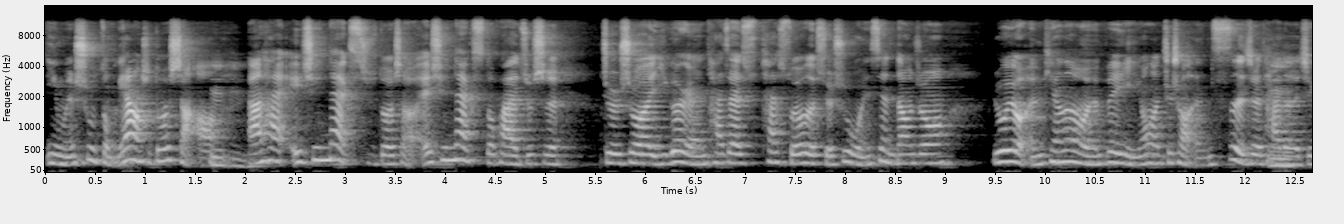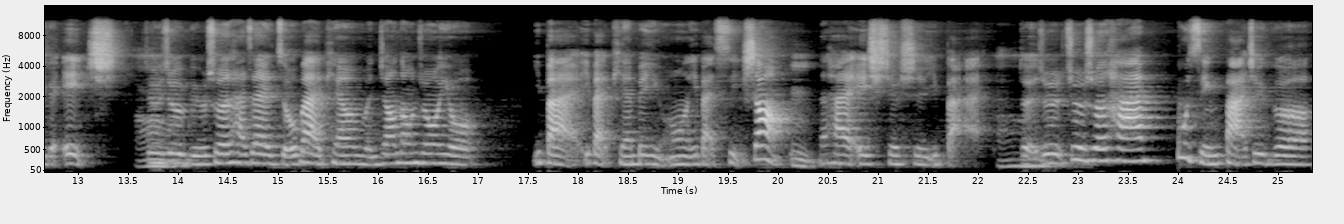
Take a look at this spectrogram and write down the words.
引文数总量是多少，嗯嗯然后它 H index 是多少？H index 的话就是就是说一个人他在他所有的学术文献当中，如果有 n 篇论文被引用了至少 n 次，就是他的这个 H。就就比如说他在九百篇文章当中有一百一百篇被引用了一百次以上，嗯，那他的 H 就是一百、啊对，就是就是说他不仅把这个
